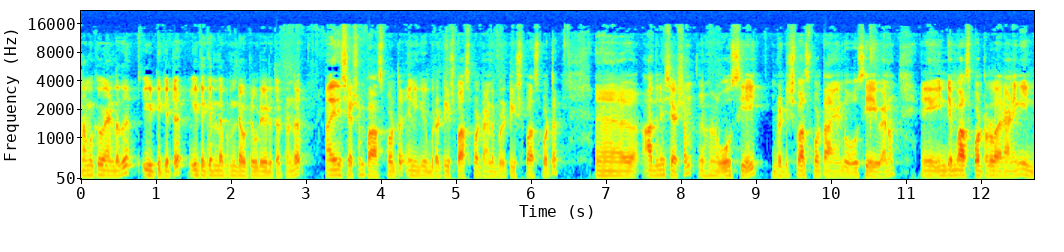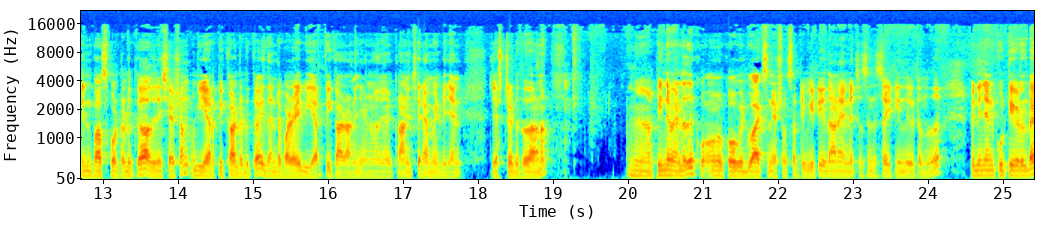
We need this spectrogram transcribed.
നമുക്ക് വേണ്ടത് ഈ ടിക്കറ്റ് ഈ ടിക്കറ്റിന്റെ പ്രിന്റ് ഔട്ട് ഇവിടെ എടുത്തിട്ടുണ്ട്. അതിനുശേഷം പാസ്പോർട്ട് എനിക്ക് ബ്രിട്ടീഷ് പാസ്പോർട്ടാണ് ബ്രിട്ടീഷ് പാസ്പോർട്ട് അതിനുശേഷം O C I British passport ആയതുകൊണ്ട് ഒ സി ഐ വേണം. ഇനി ഇന്ത്യൻ പാസ്പോർട്ട് ഉള്ളവരാണെങ്കിൽ ഇന്ത്യൻ പാസ്പോർട്ട് എടുക്കുക. അതിനുശേഷം ബി ആർ പി കാർഡ് എടുക്കുക. ഇതെന്റെ പഴയ ബി ആർ പി കാർഡാണ് ഞങ്ങൾ കാണിച്ചു തരാൻ വേണ്ടി ഞാൻ ജസ്റ്റ് എടുത്തതാണ്. പിന്നെ വേണ്ടത് കോവിഡ് വാക്സിനേഷൻ സർട്ടിഫിക്കറ്റ് ഇതാണ് എൻ എച്ച് എസിന്റെ സൈറ്റിൽ നിന്ന് കിട്ടുന്നത്. പിന്നെ ഞാൻ കുട്ടികളുടെ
